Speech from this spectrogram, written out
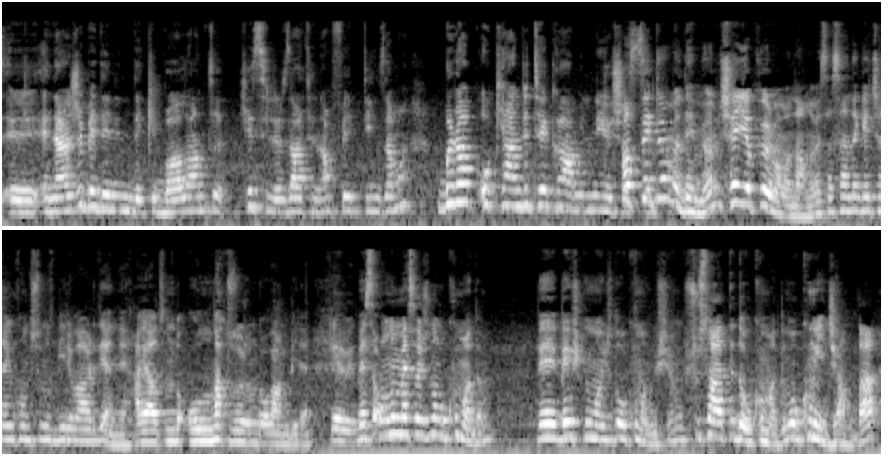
E, enerji bedenindeki bağlantı kesilir zaten affettiğin zaman. Bırak o kendi tekamülünü yaşasın. Affediyorum mu demiyorum. Şey yapıyorum ama Damla. Mesela seninle geçen gün konuştuğumuz biri vardı ya hani hayatımda olmak zorunda olan biri. Evet. Mesela onun mesajını okumadım. Ve 5 gün boyunca da okumamışım. Şu saatte de okumadım. Okumayacağım da.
